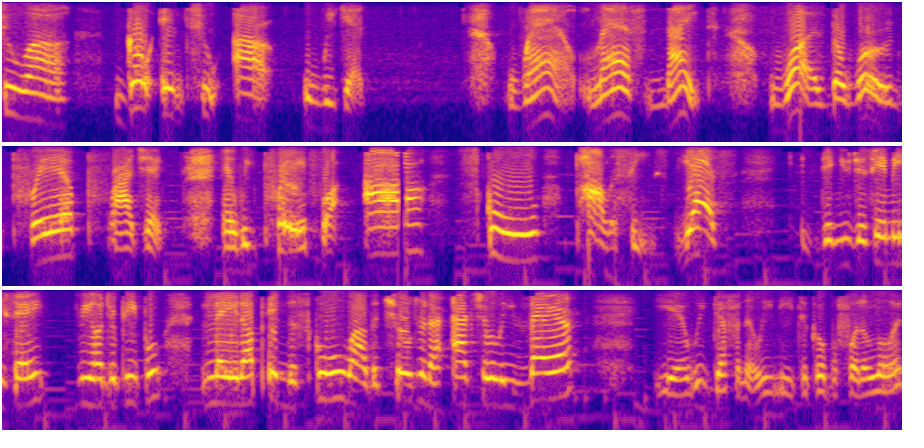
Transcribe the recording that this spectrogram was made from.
to uh, go into our weekend. Well, last night was the Word Prayer Project, and we prayed for our school policies. Yes, didn't you just hear me say 300 people laid up in the school while the children are actually there? Yeah, we definitely need to go before the Lord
